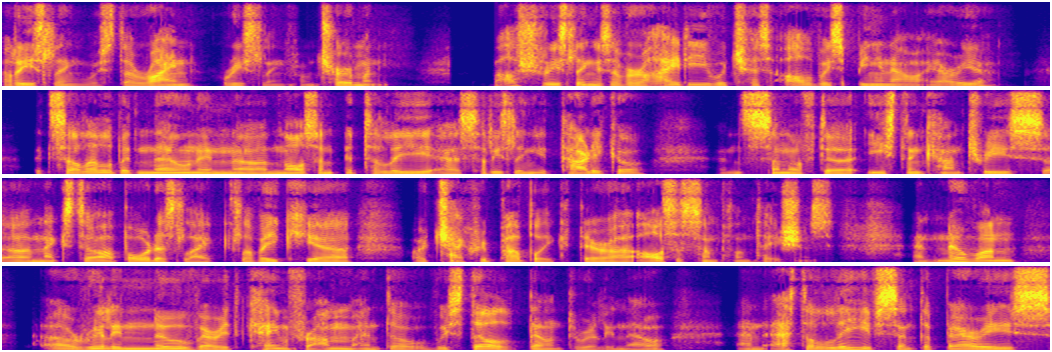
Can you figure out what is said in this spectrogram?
Riesling, with the Rhine Riesling from Germany. Welsh Riesling is a variety which has always been in our area. It's a little bit known in uh, northern Italy as Riesling Italico, and some of the eastern countries uh, next to our borders, like Slovakia or Czech Republic, there are also some plantations. And no one uh, really knew where it came from, and uh, we still don't really know. And as the leaves and the berries,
